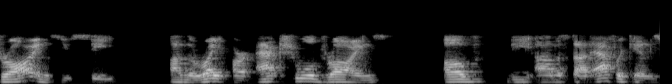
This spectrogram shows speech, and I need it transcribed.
drawings you see on the right are actual drawings of the Amistad Africans.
